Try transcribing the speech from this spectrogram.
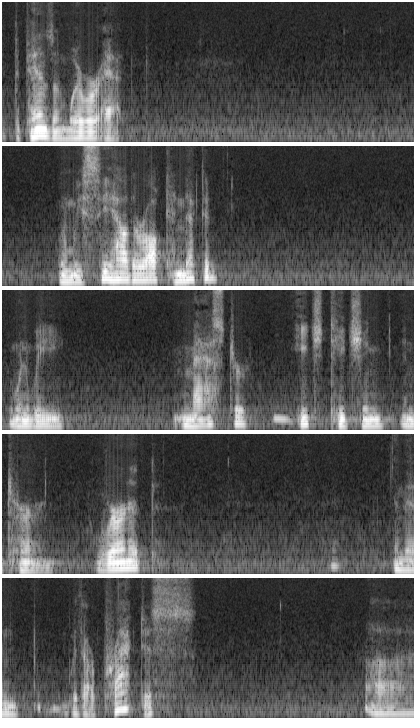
It depends on where we're at. When we see how they're all connected, when we master each teaching in turn, learn it, and then with our practice, uh,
